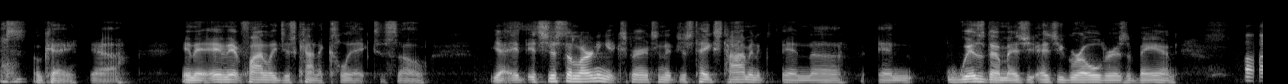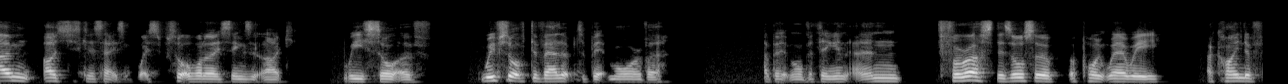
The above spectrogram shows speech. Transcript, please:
okay, yeah, and it, and it finally just kind of clicked. So, yeah, it, it's just a learning experience, and it just takes time and and uh, and wisdom as you as you grow older as a band. Um, I was just going to say it's, it's sort of one of those things that like we sort of we've sort of developed a bit more of a a bit more of a thing, and and for us, there's also a point where we are kind of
